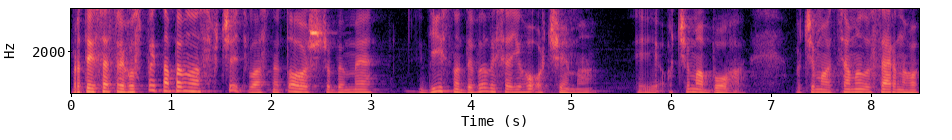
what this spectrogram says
Брати і сестри, Господь, напевно, нас вчить власне того, щоб ми дійсно дивилися Його очима, очима Бога, очима Отця Милосердного,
